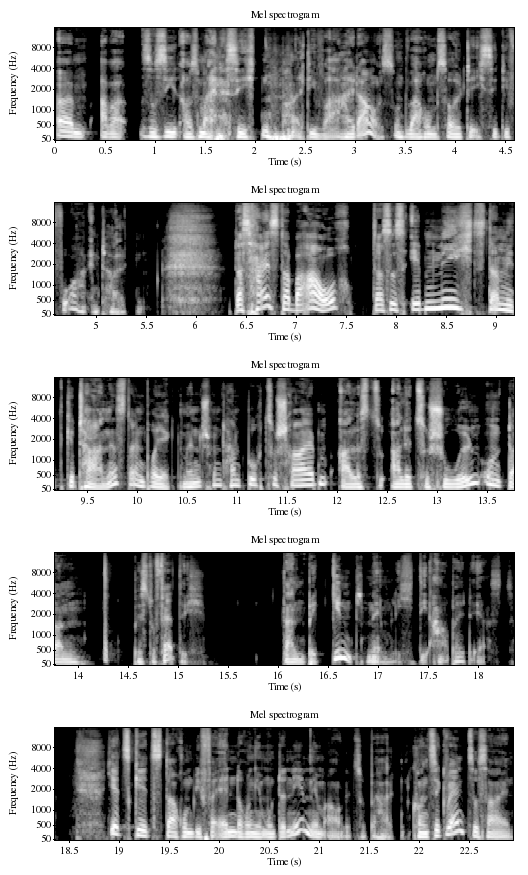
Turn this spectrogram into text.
ähm, aber so sieht aus meiner Sicht nun mal die Wahrheit aus. Und warum sollte ich sie dir vorenthalten? Das heißt aber auch, dass es eben nichts damit getan ist, ein Projektmanagement-Handbuch zu schreiben, alles zu, alle zu schulen und dann bist du fertig. Dann beginnt nämlich die Arbeit erst. Jetzt geht es darum, die Veränderung im Unternehmen im Auge zu behalten, konsequent zu sein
